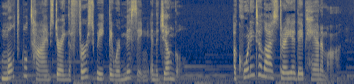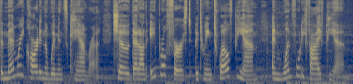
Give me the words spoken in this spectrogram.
multiple times during the first week they were missing in the jungle. According to La Estrella de Panama, the memory card in the women's camera showed that on April 1st between 12 p.m. and 1:45 p.m.,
